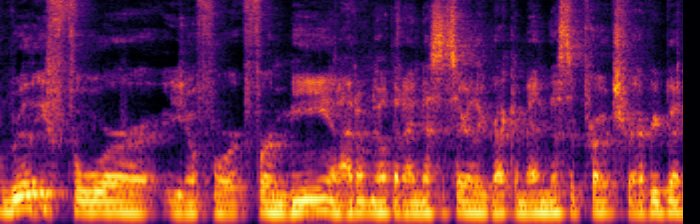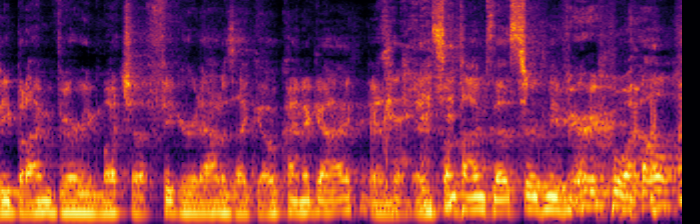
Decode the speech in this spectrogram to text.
really for you know for for me and i don't know that i necessarily recommend this approach for everybody but i'm very much a figure it out as i go kind of guy and, okay. and sometimes that served me very well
